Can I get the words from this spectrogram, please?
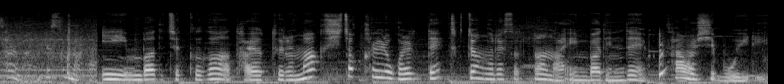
살 많이 뺐었나 봐. 이 인바디 체크가 다이어트를 막 시작하려고 할 때 측정을 했었던 아- 인바디인데 4월 15일이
